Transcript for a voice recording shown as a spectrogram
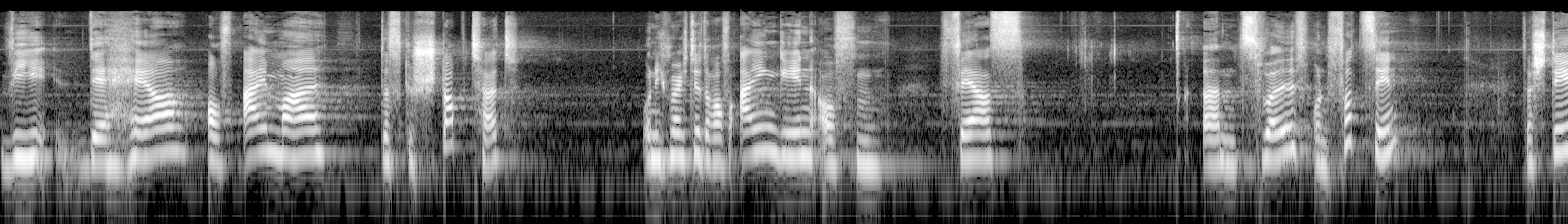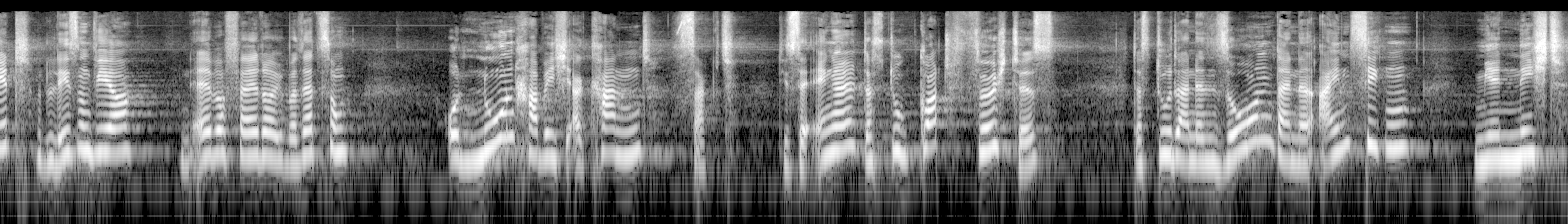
wie der Herr auf einmal das gestoppt hat. Und ich möchte darauf eingehen, auf den Vers ähm, 12 und 14. Da steht, lesen wir in Elberfelder Übersetzung, und nun habe ich erkannt, sagt dieser Engel, dass du Gott fürchtest, dass du deinen Sohn, deinen einzigen, mir nicht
